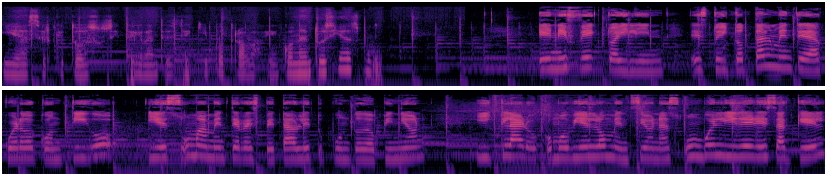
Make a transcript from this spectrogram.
y hacer que todos sus integrantes de equipo trabajen con entusiasmo. En efecto, Aileen, estoy totalmente de acuerdo contigo y es sumamente respetable tu punto de opinión. Y claro, como bien lo mencionas, un buen líder es aquel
